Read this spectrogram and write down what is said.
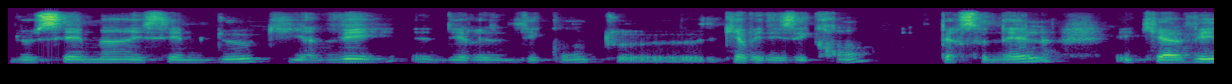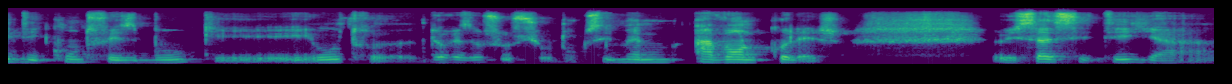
de, CM1 et CM2 qui avaient des, comptes, qui avaient des écrans personnels et qui avaient des comptes Facebook et autres de réseaux sociaux. Donc c'est même avant le collège. Et ça, c'était il y a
